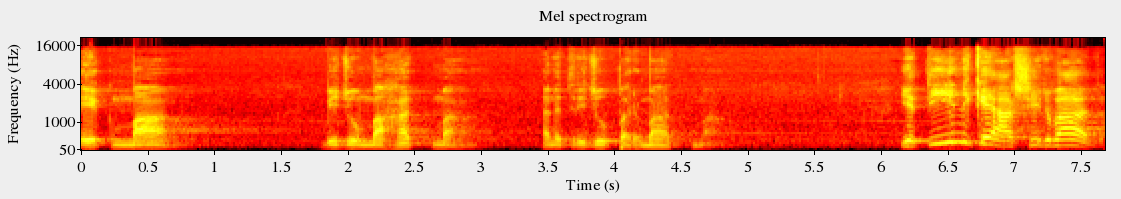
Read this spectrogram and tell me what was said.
એક માં બીજું મહાત્મા અને ત્રીજું परमात्मा ये तीन के आशीर्वाद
